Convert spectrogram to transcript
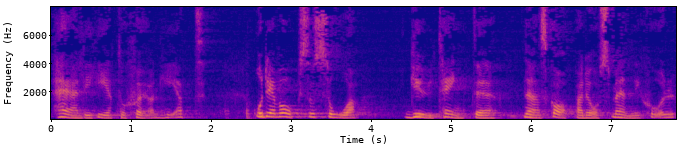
härlighet och skönhet. Och det var också så Gud tänkte när han skapade oss människor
